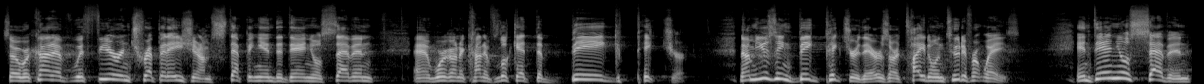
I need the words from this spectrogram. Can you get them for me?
So we're kind of with fear and trepidation. I'm stepping into Daniel 7, and we're going to kind of look at the big picture. Now, I'm using big picture there as our title in two different ways. In Daniel 7,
